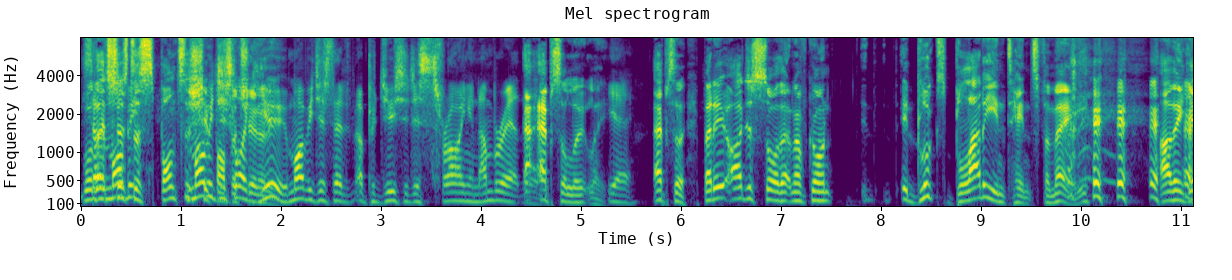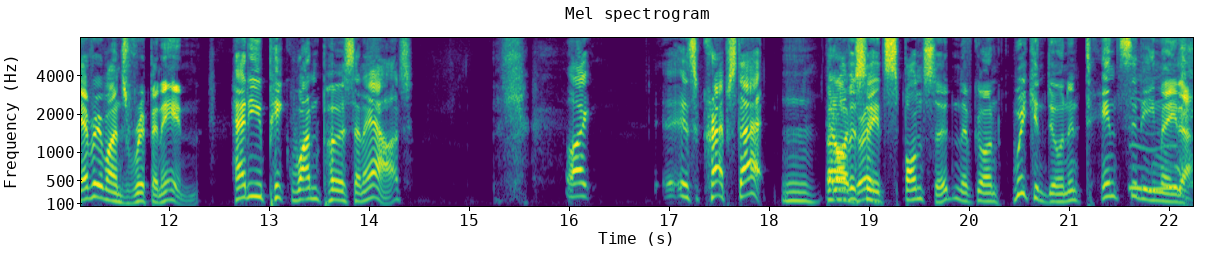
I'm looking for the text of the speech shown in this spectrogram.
Well, So that's just be- a sponsorship might be just opportunity. like you. It might be just a, a producer just throwing a number out there. Absolutely. Yeah. Absolutely. But it, I just saw that and I've gone, it, it looks bloody intense for me. I think everyone's ripping in. How do you pick one person out? Like, it's a crap stat. but Mm, no, I obviously it's sponsored and they've gone, we can do an intensity meter.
